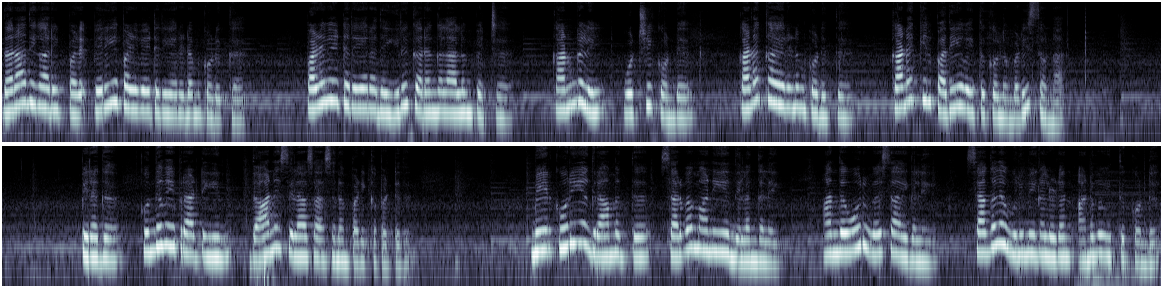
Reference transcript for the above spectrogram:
தனாதிகாரி பெரிய பழுவேட்டரையரிடம் கொடுக்க பழுவேட்டரையர் அதை இரு கரங்களாலும் பெற்று கண்களில் ஒற்றிக்கொண்டு கணக்காயரிடம் கொடுத்து கணக்கில் பதிய வைத்துக் கொள்ளும்படி சொன்னார். பிறகு குந்தவை பிராட்டியின் தான சிலாசாசனம் படிக்கப்பட்டது. மேற்கூறிய கிராமத்து சர்வமானிய நிலங்களை அந்த ஊர் விவசாயிகளை சகல உரிமைகளுடன் அனுபவித்துக் கொண்டு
